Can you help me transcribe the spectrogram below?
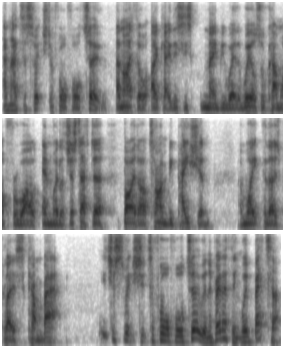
and had to switch to 4 4 2. And I thought, okay, this is maybe where the wheels will come off for a while and we'll just have to bide our time, be patient, and wait for those players to come back. He just switched it to 4 4 2. And if anything, we're better.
